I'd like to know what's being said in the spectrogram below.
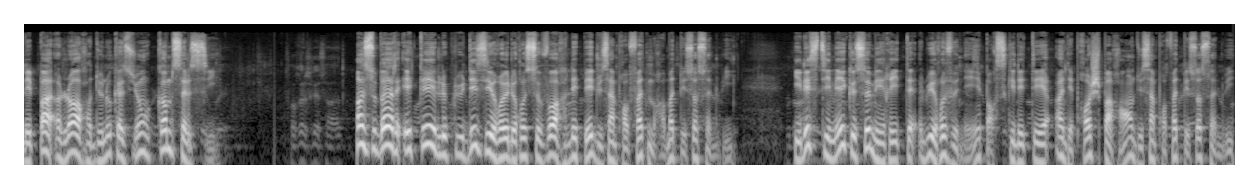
mais pas lors d'une occasion comme celle-ci. Azubair était le plus désireux de recevoir l'épée du saint prophète Mohammed lui. Il estimait que ce mérite lui revenait parce qu'il était un des proches parents du saint prophète lui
